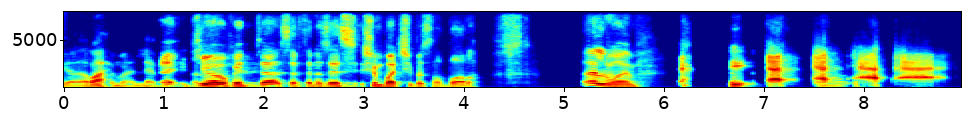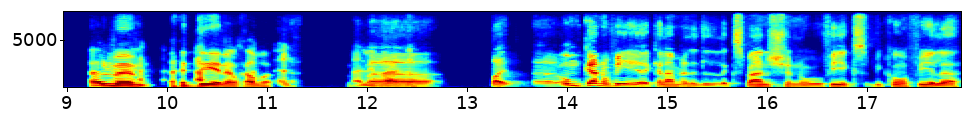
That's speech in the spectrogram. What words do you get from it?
راح مع اللعبة. إيه، شوف أنت صرت أنا زي شمباتشي بس نظارة. المهم. إيه. المهم ادينا الخبر. اللي بعده. طيب آه، هم كانوا في كلام عن الإكسبانشن وفي بيكون في له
